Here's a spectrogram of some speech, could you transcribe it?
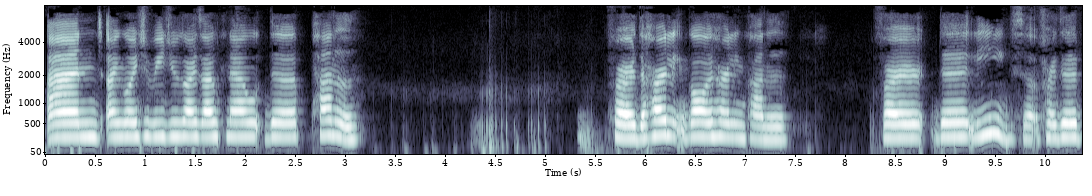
And I'm going to read you guys out now the panel for the hurling Galway hurling panel for the leagues uh, for the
